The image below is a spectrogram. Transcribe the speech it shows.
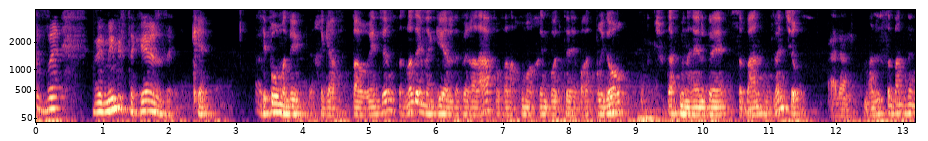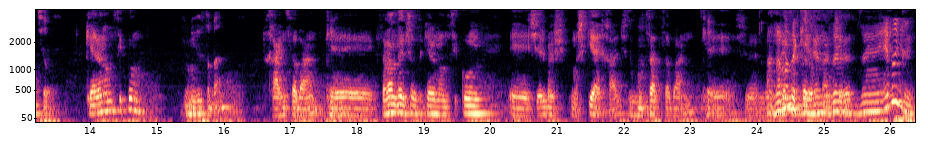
הזה, ומי מסתכל על זה? כן. סיפור מדהים, דרך אגב, Power Rangers, אני לא יודע אם נגיע לדבר עליו, אבל אנחנו מארחים פה את אה, ברק פרידור, שותף מנהל בסבן ונצ'רס. אהלן. מה זה סבן ונצ'רס? קרן הון סיכון. מי זה סבן? חיים סבן. כן. אה, סבן ונצ'ר זה קרן הון סיכון אה, שיש בה מש- משקיע אחד, שזה קבוצת סבן. כן. אז למה זה קרן? זה evergreen.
